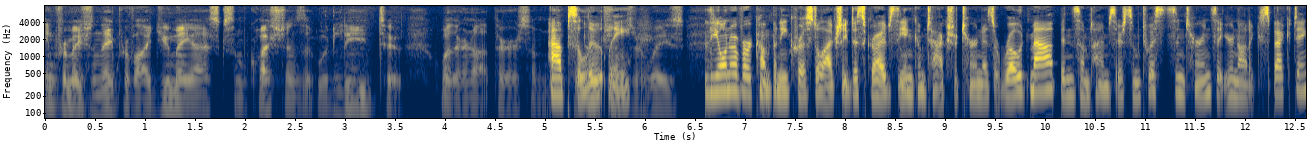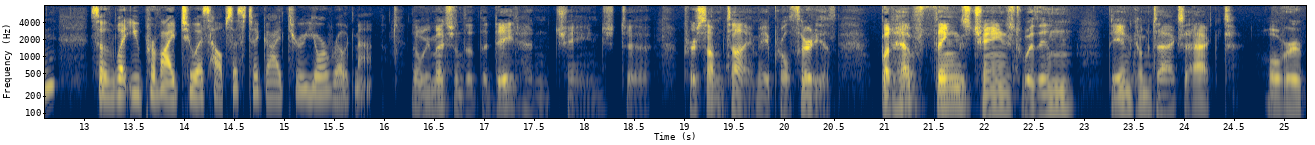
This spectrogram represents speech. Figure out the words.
information they provide, you may ask some questions that would lead to whether or not there are some absolutely ways. The owner of our company, Crystal, actually describes the income tax return as a roadmap, and sometimes there's some twists and turns that you're not expecting. So what you provide to us helps us to guide through your roadmap. Now we mentioned that the date hadn't changed uh, for some time, April 30th, but have things changed within the Income Tax Act over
